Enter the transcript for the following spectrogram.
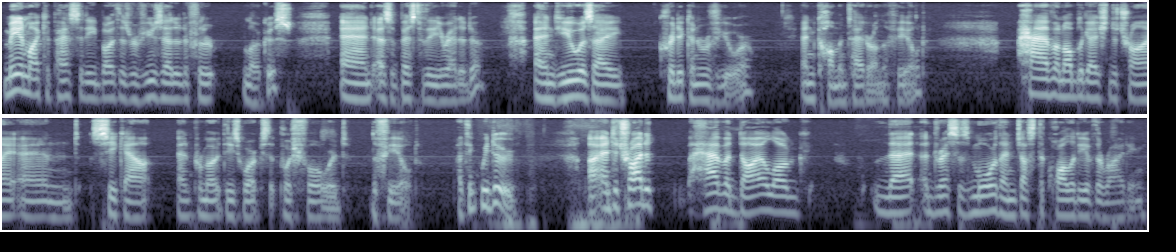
me and my capacity both as reviews editor for Locus and as a best of the year editor, and you as a critic and reviewer and commentator on the field, have an obligation to try and seek out and promote these works that push forward the field. I think we do. Uh, and to try to have a dialogue that addresses more than just the quality of the writing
